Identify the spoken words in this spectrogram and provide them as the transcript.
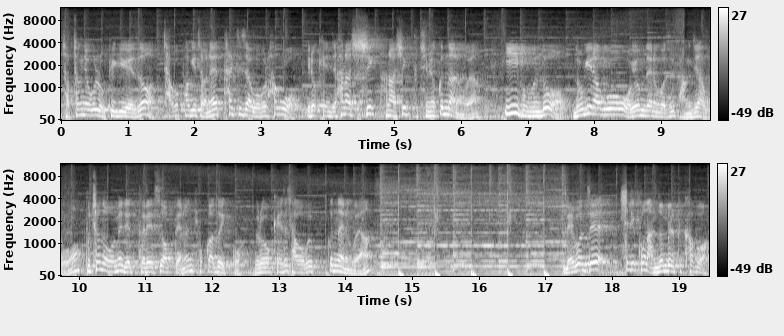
접착력을 높이기 위해서 작업하기 전에 탈지 작업을 하고 이렇게 이제 하나씩 하나씩 붙이면 끝나는 거야. 이 부분도 녹이 나고 오염되는 것을 방지하고 붙여놓으면 이제 dress up 되는 효과도 있고 이렇게 해서 작업을 끝내는 거야. 네 번째 실리콘 안전벨트 커버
